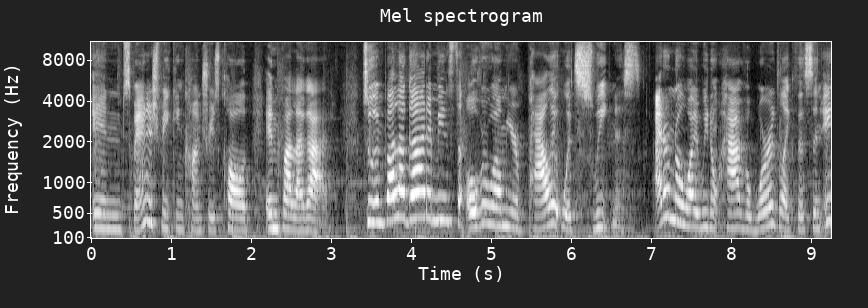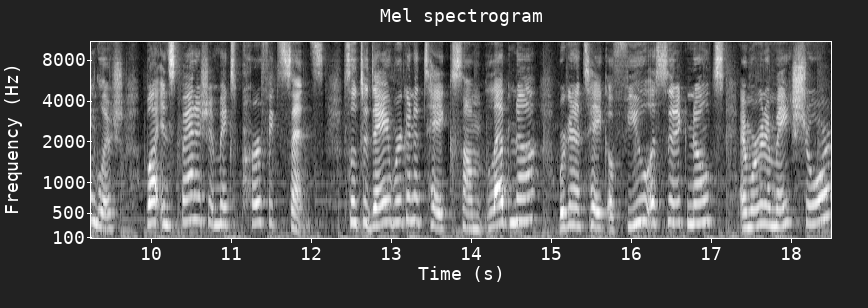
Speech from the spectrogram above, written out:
in Spanish-speaking countries called empalagar. To empalagar, it means to overwhelm your palate with sweetness. I don't know why we don't have a word like this in English, but in Spanish it makes perfect sense. So today we're gonna take some labneh, we're gonna take a few acidic notes, and we're gonna make sure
